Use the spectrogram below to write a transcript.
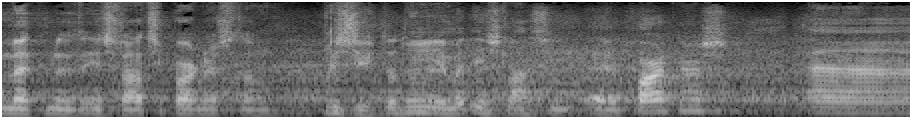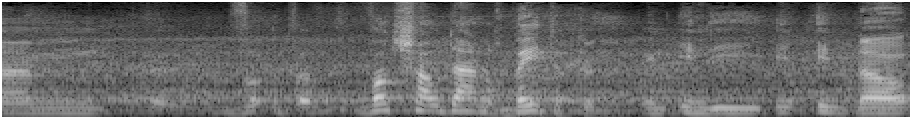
met, met installatiepartners dan. Precies, dat doen jullie met installatiepartners. Wat zou daar nog beter kunnen? In, in die, in, in- Nou,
